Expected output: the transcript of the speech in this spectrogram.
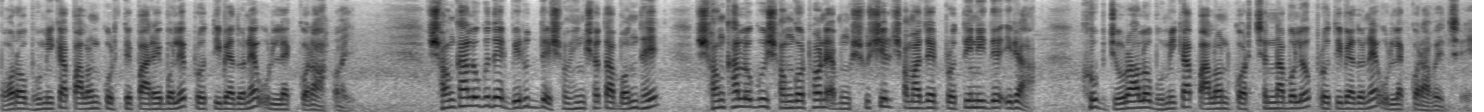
বড় ভূমিকা পালন করতে পারে বলে প্রতিবেদনে উল্লেখ করা হয়। সংখ্যালঘুদের বিরুদ্ধে সহিংসতা বন্ধে সংখ্যালঘু সংগঠন এবং সুশীল সমাজের প্রতিনিধিরা খুব জোরালো ভূমিকা পালন করছেন না বলেও প্রতিবেদনে উল্লেখ করা হয়েছে।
